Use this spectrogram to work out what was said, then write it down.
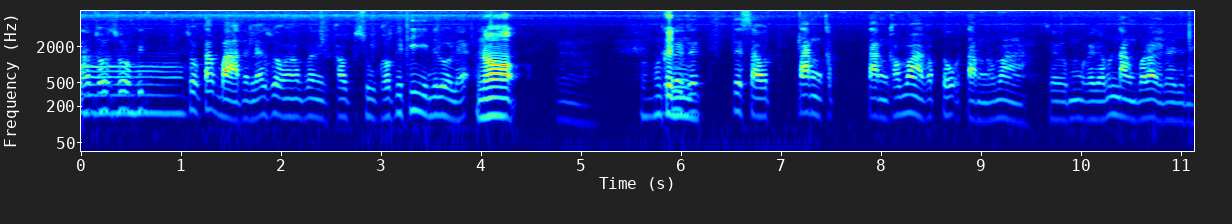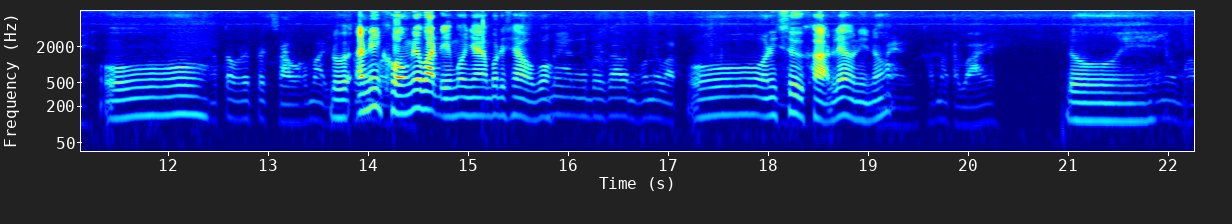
ครับช่วงช่วงพิช่วงตักบาตรนั่นแหล้วช่วงมันเข้าสู่เขาพิธีนี่รู้แหละเนาะอืมมันก็ก็ได้ได้เสาตั้งกับ ตั้งเข้ามากับโต๊ะตั้งเข้ามาเสริมมันก็จะมันนั่งบ่ได้เลยอยู่นี่โอ้ต้องได้ไปเสาเข้ามากโดยอันนี้ของในวัดเองบ่ยาบ่ได้เช่าบ่แม่ในบริษัทนี่ของในวัดโอ้อันนี้ซื้อขาดแล้วนี่เนาะแม่นเขามาถวายโดยโยมเขา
